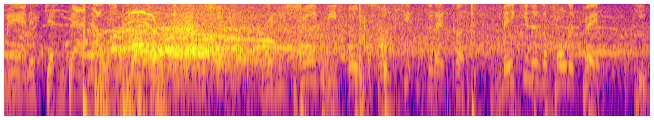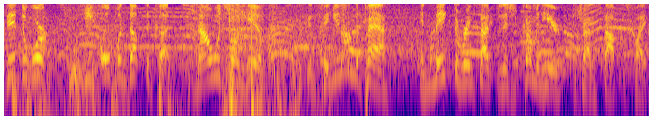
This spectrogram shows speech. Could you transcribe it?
man, it's getting bad now. A lot of blood flowing. Yeah, as it should be. And he should be focused on getting to that cut, making his opponent pay. He did the work. He opened up the cut. Now it's on him to continue down the path and make the ringside physician come in here and try to stop this fight.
